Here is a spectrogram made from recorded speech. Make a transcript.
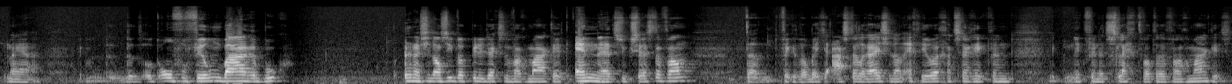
nou ja, het, het onverfilmbare boek... En als je dan ziet wat Peter Jackson ervan gemaakt heeft en het succes daarvan... Dan vind ik het wel een beetje aanstellerij als je dan echt heel erg gaat zeggen... Ik vind, ik, ik vind het slecht wat er van gemaakt is.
